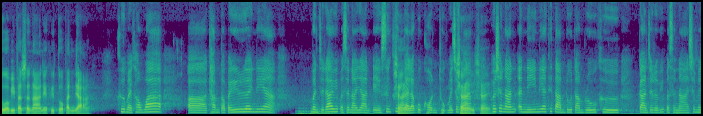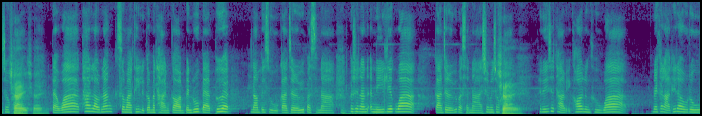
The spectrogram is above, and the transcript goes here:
ตัววิปัสสนาเนี่ยคือตัวปัญญา คือหมายความว่าเอ่อ ทำต่อไปเรื่อยๆเนี่ยมันจะได้วิปัสสนาญาณเองซึ่งขึ้นใช่แต่ละบุคคลถูกไหมเจ้าใช่คะใช่เพราะฉะนั้นอันนี้เนี่ยที่ตามดูตามรู้คือการเจริญวิปัสสนาใช่ไหมเจ้าคะใช่ใช่แต่ว่าถ้าเรานั่งสมาธิหรือกรรมฐานก่อน เป็นรูปแบบเพื่อนำไปสู่การเจริญวิปัสสนา เพราะฉะนั้นอันนี้เรียกว่าการเจริญวิปัสสนาใช่ไหมเจ้าใช่คะทีนี้จะถามอีกข้อหนึ่งคือว่า ในขณะที่เรารู้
